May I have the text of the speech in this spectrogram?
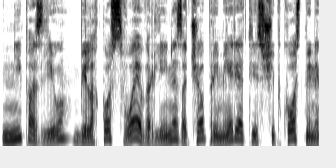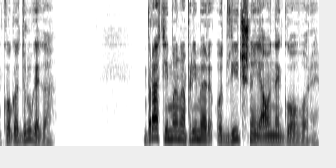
ni pazljiv, bi lahko svoje vrline začel primerjati s šibkostmi nekoga drugega. Brat ima, na primer, odlične javne govore.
